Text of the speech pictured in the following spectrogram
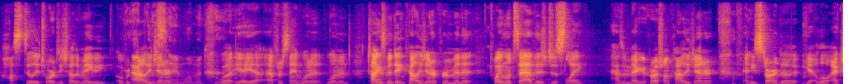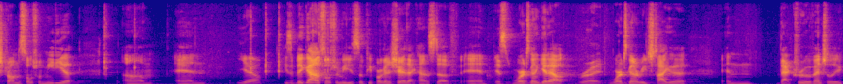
hostility towards each other maybe over After Kylie the Jenner. Same woman. What? Yeah, yeah. After same woman, woman. Tyga's been dating Kylie Jenner for a minute. Twenty One Savage just like has a mega crush on Kylie Jenner, and he started to get a little extra on the social media. Um, and yeah. he's a big guy on social media, so people are gonna share that kind of stuff, and it's word's gonna get out. Right. Word's gonna reach Tyga and that crew eventually.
